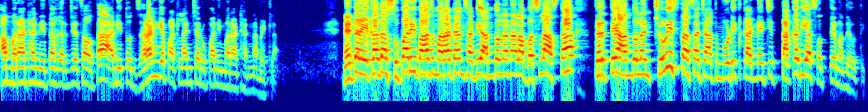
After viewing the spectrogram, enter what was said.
हा मराठा नेता गरजेचा होता आणि तो जरांगे पाटलांच्या रूपाने मराठ्यांना भेटला. नाहीतर एखादा सुपारी बाज मराठ्यांसाठी आंदोलनाला बसला असता तर ते आंदोलन चोवीस तासाच्या आत मोडीत काढण्याची ताकद या सत्तेमध्ये होती.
